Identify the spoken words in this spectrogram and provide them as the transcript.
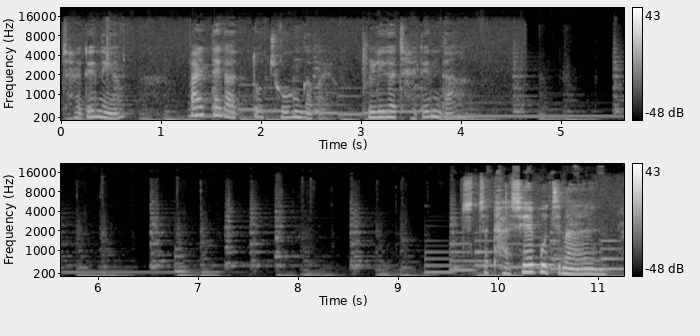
잘 되네요. 빨대가 또 좋은가 봐요. 분리가 잘 된다. 진짜 다시 해보지만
